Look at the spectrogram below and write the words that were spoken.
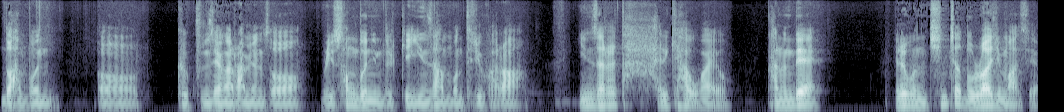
너 한번 어 그 군생활 하면서 우리 성도님들께 인사 한번 드리고 가라. 인사를 다 이렇게 하고 가요. 가는데 여러분 진짜 놀라지 마세요.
